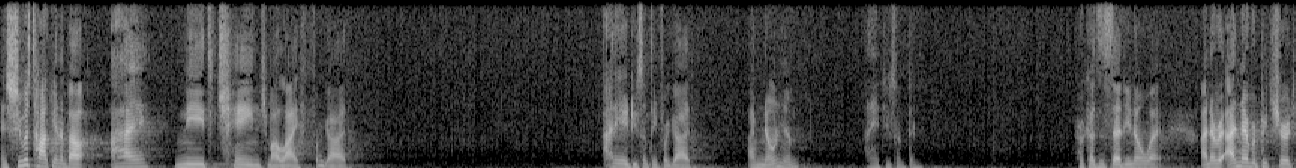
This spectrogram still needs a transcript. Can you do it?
And she was talking about, I need to change my life for God. I need to do something for God. I've known him. I need to do something. Her cousin said, You know what? I never, I never pictured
